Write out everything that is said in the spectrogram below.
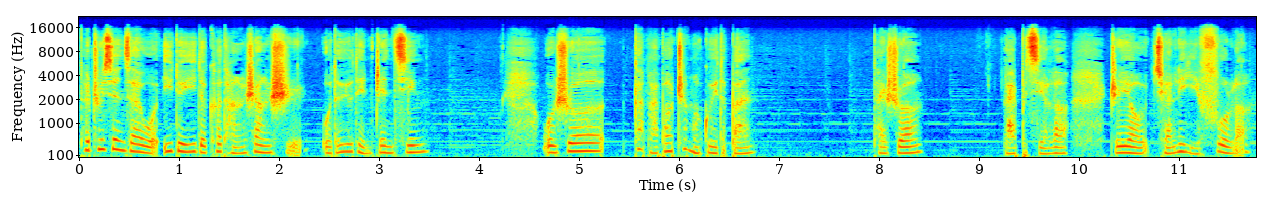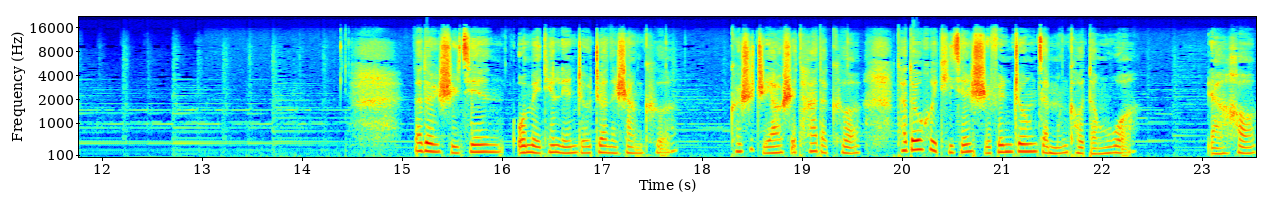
他出现在我一对一的课堂上时，我都有点震惊。我说：“干嘛报这么贵的班？”他说：“来不及了，只有全力以赴了。那段时间，我每天连轴转的上课，可是只要是他的课，他都会提前十分钟在门口等我，然后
